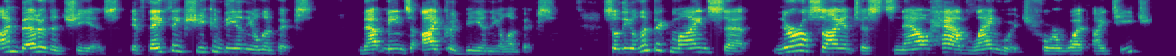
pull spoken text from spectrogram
I'm better than she is. If they think she can be in the Olympics, that means I could be in the Olympics. So the Olympic mindset, neuroscientists now have language for what I teach,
